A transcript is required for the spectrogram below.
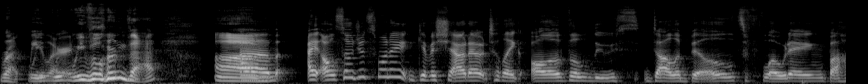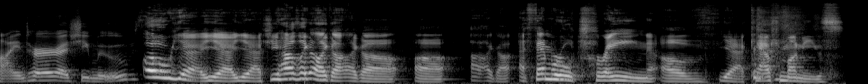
Right. We We, we learned. we've learned that. Um, Um, I also just want to give a shout out to like all of the loose dollar bills floating behind her as she moves. Oh yeah, yeah, yeah. She has like a, like a like a uh, like a ephemeral train of yeah cash monies.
